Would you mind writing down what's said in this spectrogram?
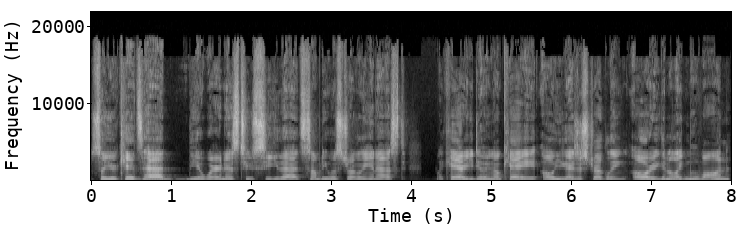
So your kids had the awareness to see that somebody was struggling and asked, like, "Hey, are you doing okay? Oh, you guys are struggling. Oh, are you gonna like move on?"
